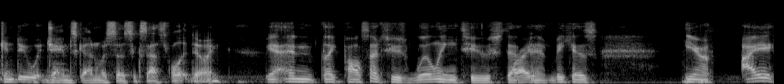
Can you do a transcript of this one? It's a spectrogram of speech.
can do what James Gunn was so successful at doing. Yeah, and like Paul said, who's willing to step right. in because, you know, I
